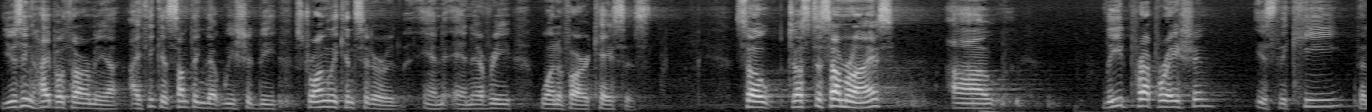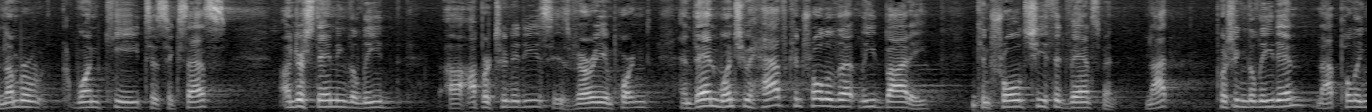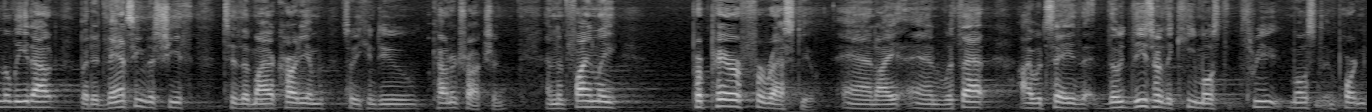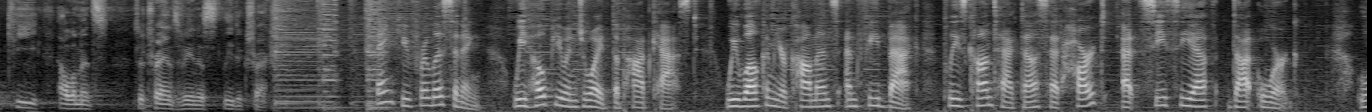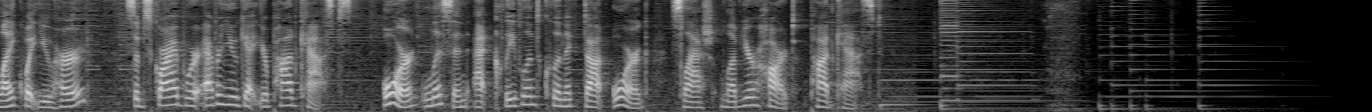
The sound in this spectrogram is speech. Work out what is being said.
using hypothermia, I think is something that we should be strongly considered in, in every one of our cases. So, just to summarize, uh, lead preparation is the key, the number one key to success. Understanding the lead uh, opportunities is very important. And then once you have control of that lead body, controlled sheath advancement, not pushing the lead in, not pulling the lead out, but advancing the sheath to the myocardium so you can do countertraction. And then finally, prepare for rescue. And, I, and with that, I would say that th- these are the key most, three most important key elements to transvenous lead extraction. Thank you for listening. We hope you enjoyed the podcast. We welcome your comments and feedback. Please contact us at heart at ccf.org. Like what you heard? Subscribe wherever you get your podcasts or listen at clevelandclinic.org slash love your heart podcast.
